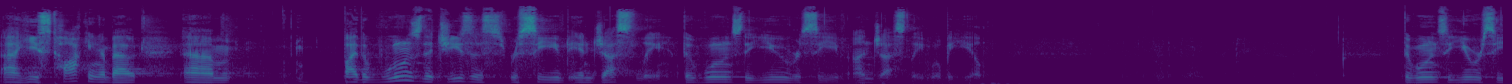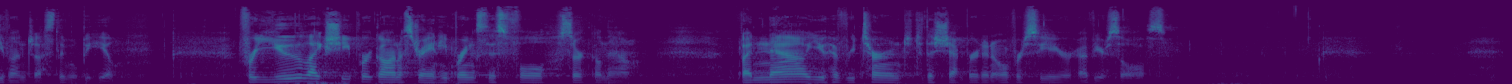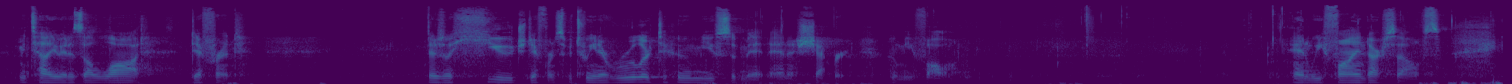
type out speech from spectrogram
Uh, he's talking about um, by the wounds that Jesus received unjustly, the wounds that you receive unjustly will be healed. The wounds that you receive unjustly will be healed. For you, like sheep, were gone astray, and he brings this full circle now. But now you have returned to the shepherd and overseer of your souls. Let me tell you, it is a lot different There's a huge difference between a ruler to whom you submit and a shepherd whom you follow. And we find ourselves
